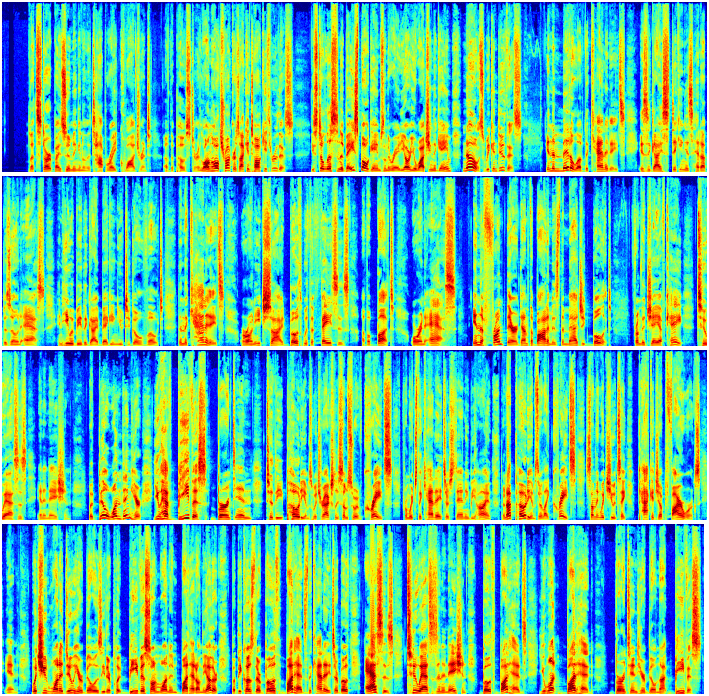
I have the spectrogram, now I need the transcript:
Let's start by zooming in on the top right quadrant of the poster. And long haul truckers, I can talk you through this. You still listen to baseball games on the radio? Are you watching the game? No, so we can do this. In the middle of the candidates is a guy sticking his head up his own ass, and he would be the guy begging you to go vote. Then the candidates are on each side, both with the faces of a butt or an ass. In the front there, down at the bottom, is the magic bullet from the JFK Two Asses in a Nation. But Bill, one thing here, you have Beavis burnt in to the podiums, which are actually some sort of crates from which the candidates are standing behind. They're not podiums, they're like crates, something which you would say package up fireworks in. What you'd want to do here, Bill, is either put Beavis on one and Butthead on the other, but because they're both buttheads, the candidates are both asses, two asses in a nation, both buttheads, you want Butthead burnt in here, Bill, not Beavis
